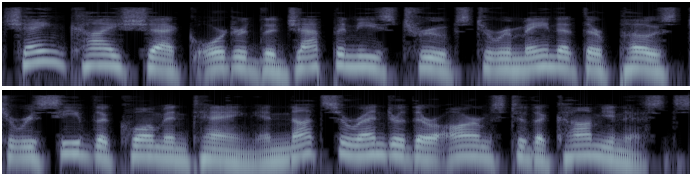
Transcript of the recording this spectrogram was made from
Chiang Kai-shek ordered the Japanese troops to remain at their post to receive the Kuomintang and not surrender their arms to the Communists.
